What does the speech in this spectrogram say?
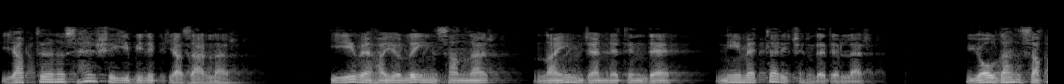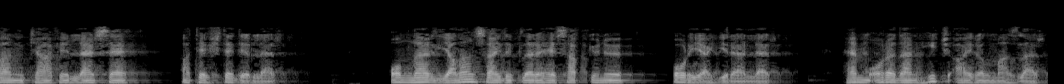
Yaptığınız her şeyi bilip yazarlar. İyi ve hayırlı insanlar naim cennetinde nimetler içindedirler. Yoldan sapan kâfirlerse ateştedirler. Onlar yalan saydıkları hesap günü oraya girerler. Hem oradan hiç ayrılmazlar.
